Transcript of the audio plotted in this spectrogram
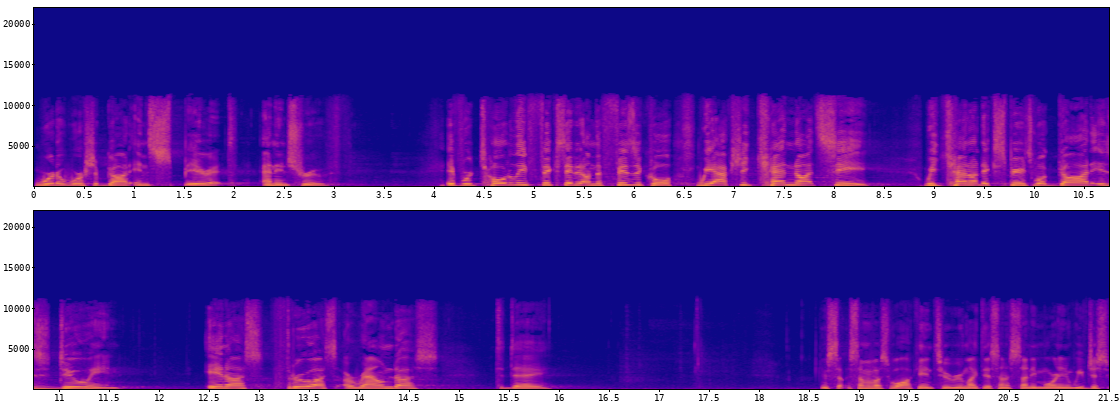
We're to worship God in spirit and in truth. If we're totally fixated on the physical, we actually cannot see, we cannot experience what God is doing in us, through us, around us today. Some of us walk into a room like this on a Sunday morning and we've just,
